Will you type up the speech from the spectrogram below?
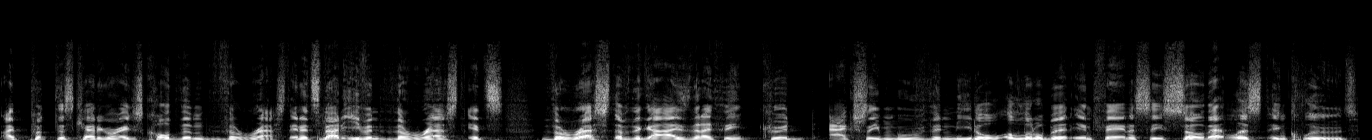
I put this category, I just called them the rest. And it's not even the rest, it's the rest of the guys that I think could actually move the needle a little bit in fantasy. So that list includes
